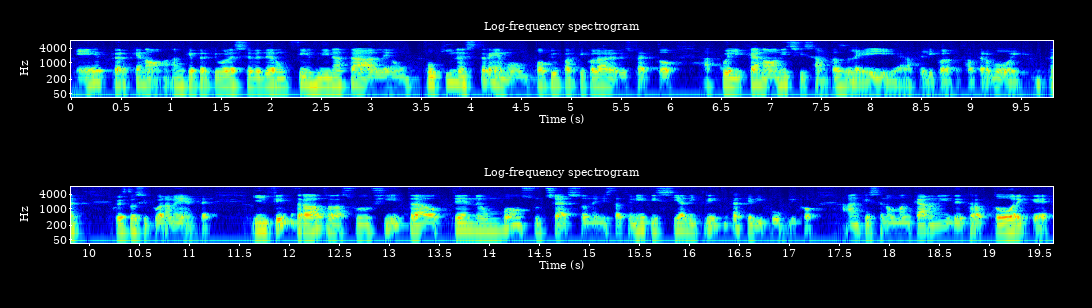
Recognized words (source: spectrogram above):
e perché no, anche per chi volesse vedere un film di Natale un pochino estremo, un po' più particolare rispetto a quelli canonici, Santa Slay è la pellicola che fa per voi, questo sicuramente. Il film, tra l'altro, alla sua uscita ottenne un buon successo negli Stati Uniti sia di critica che di pubblico, anche se non mancarono i detrattori che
